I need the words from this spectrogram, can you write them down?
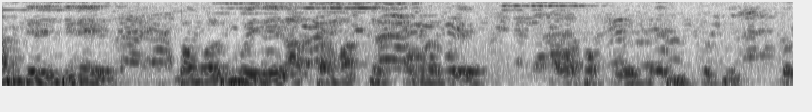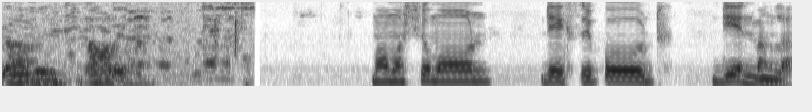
আজকের এই দিনে সকল শহীদের আত্মার মাত্রা কামনা করে আমার বক্তব্য খোদা হবে Mohammad Suman desk report, DN Bangla.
